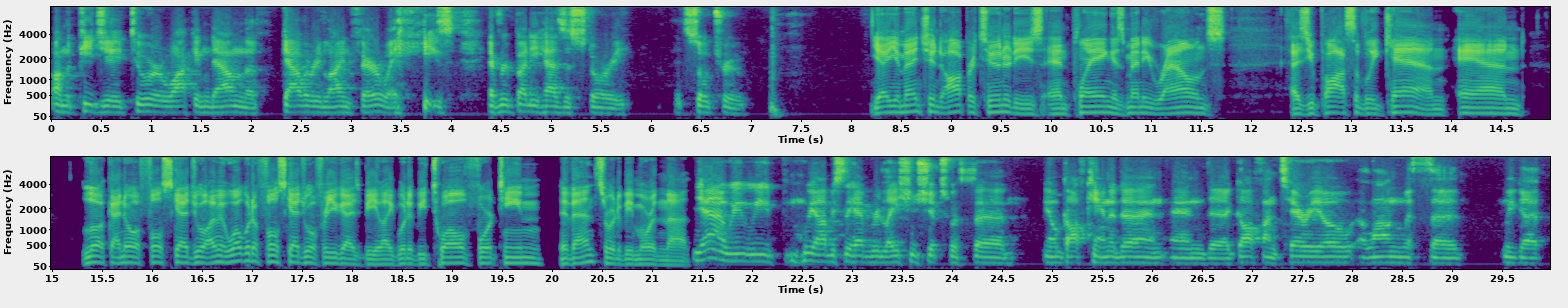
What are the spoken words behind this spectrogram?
on the PGA Tour walking down the gallery line fairways. Everybody has a story. It's so true. Yeah, you mentioned opportunities and playing as many rounds as you possibly can. And look, I know a full schedule. I mean, what would a full schedule for you guys be? Like, would it be 12, 14 events or would it be more than that? Yeah, we, we, we obviously have relationships with, uh, you know, Golf Canada and, and uh, Golf Ontario, along with, uh, we got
